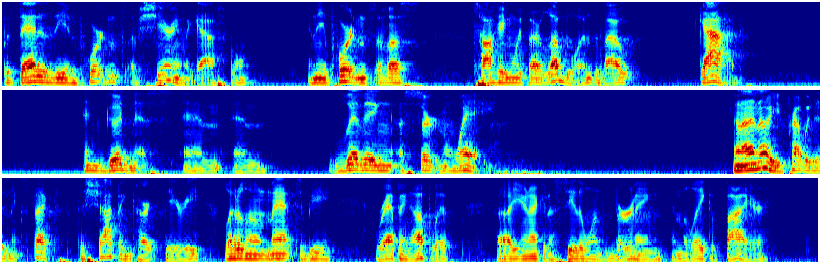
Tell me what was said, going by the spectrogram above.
but that is the importance of sharing the gospel and the importance of us talking with our loved ones about God and goodness and and living a certain way. And I know you probably didn't expect the shopping cart theory, let alone that to be wrapping up with. Uh, you're not going to see the ones burning in the lake of fire. It's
